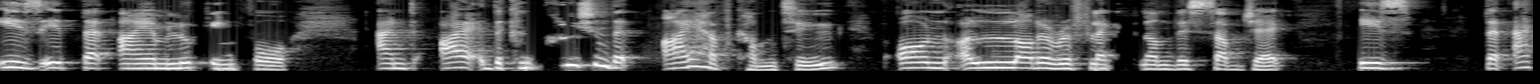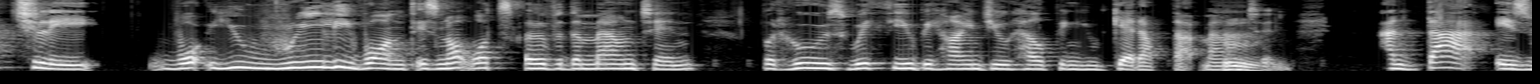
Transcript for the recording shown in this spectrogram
is it that I am looking for? And I, the conclusion that I have come to on a lot of reflection on this subject is that actually what you really want is not what's over the mountain, but who's with you behind you, helping you get up that hmm. mountain. And that is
